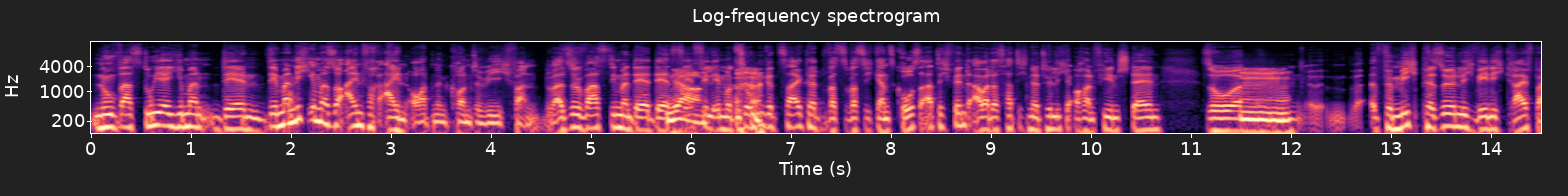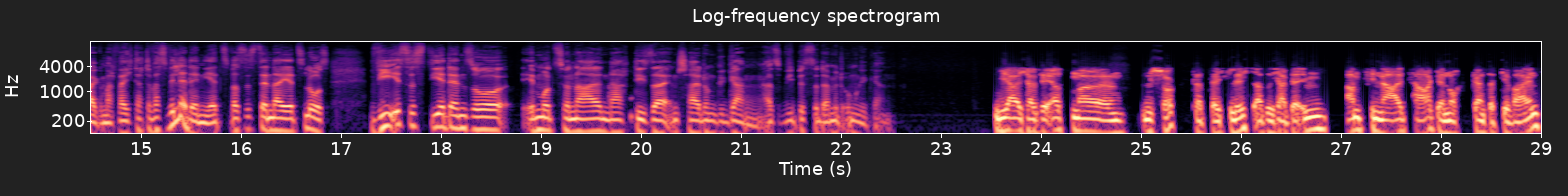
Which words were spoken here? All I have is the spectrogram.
Nun warst du ja jemand, den, den man nicht immer so einfach einordnen konnte, wie ich fand. Also du warst jemand, der, der Ja. sehr viel Emotionen gezeigt hat, was, was ich ganz großartig finde, aber das hatte ich natürlich auch an vielen Stellen so Mhm. ähm, für mich persönlich wenig greifbar gemacht, weil ich dachte, was will er denn jetzt? Was ist denn da jetzt los? Wie ist es dir denn so emotional nach dieser Entscheidung gegangen? Also wie bist du damit umgegangen? Ja, ich hatte erstmal einen Schock tatsächlich. Also ich habe ja im, am Finaltag ja noch die ganze Zeit geweint,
